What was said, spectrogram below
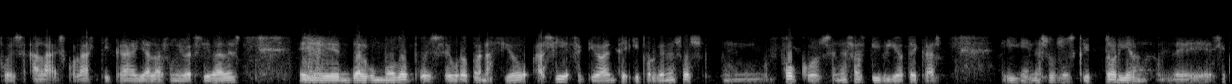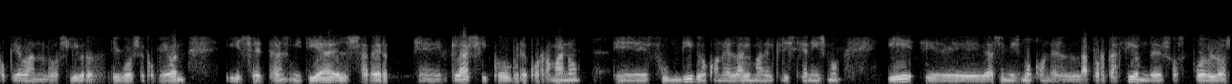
pues a la escolástica y a las universidades. Eh, de algún modo, pues Europa nació así efectivamente y porque en esos mm, focos, en esas bibliotecas y en esos escritoria, donde se copiaban los libros antiguos, se copiaban y se transmitía el saber eh, clásico grecorromano eh, fundido con el alma del cristianismo y eh, asimismo con la aportación de esos pueblos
